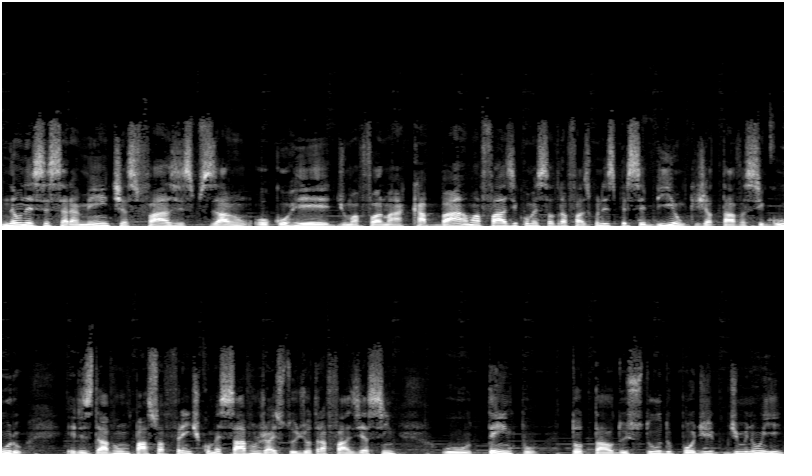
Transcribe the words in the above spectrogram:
Não necessariamente as fases precisavam ocorrer de uma forma a acabar uma fase e começar outra fase. Quando eles percebiam que já estava seguro, eles davam um passo à frente e começavam já o estudo de outra fase. E assim, o tempo total do estudo pôde diminuir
